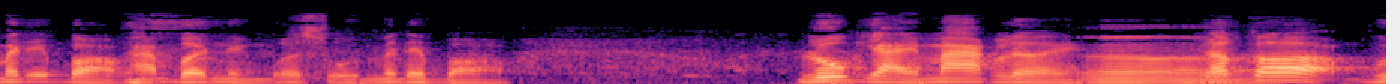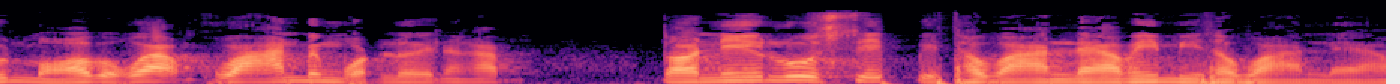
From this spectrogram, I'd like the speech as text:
ไม่ได้บอกครับเบอร์หนึ่งเบอร์ศูนย์ไม่ได้บอก ลูกใหญ่มากเลยเออแล้วก็คุณหมอบอกว่าคว้านไปหมดเลยนะครับ ตอนนี้รูดซิปปิดทวารแล้วไม่มีทวารแล้ว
